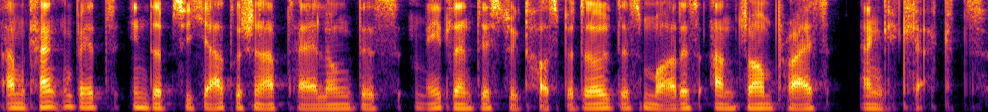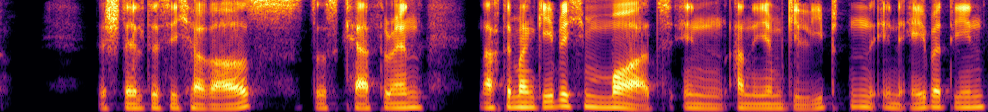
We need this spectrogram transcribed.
am Krankenbett in der psychiatrischen Abteilung des Maitland District Hospital des Mordes an John Price angeklagt. Es stellte sich heraus, dass Catherine nach dem angeblichen Mord in, an ihrem Geliebten in Aberdeen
